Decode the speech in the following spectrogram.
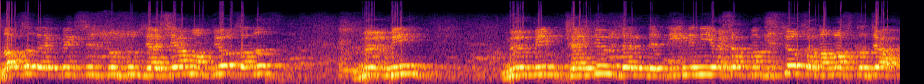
Nasıl ekmeksiz susuz yaşayamam diyorsanız mümin mümin kendi üzerinde dinini yaşatmak istiyorsa namaz kılacak.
